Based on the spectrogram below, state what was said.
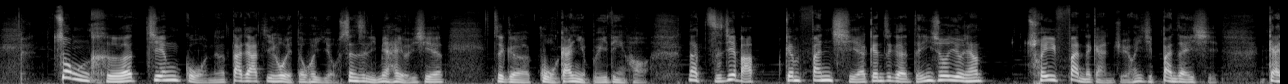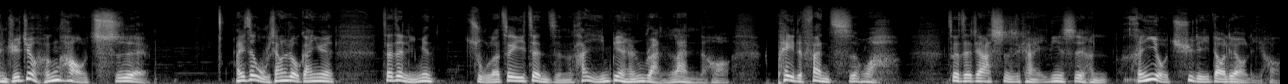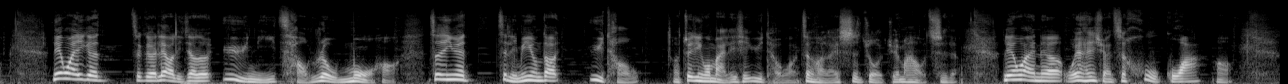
综合坚果呢，大家几乎也都会有，甚至里面还有一些这个果干也不一定哈。那直接把跟番茄啊，跟这个等于说有点像。炊饭的感觉，一起拌在一起，感觉就很好吃哎！哎这五香肉干，因为在这里面煮了这一阵子呢，它已经变成软烂的哈，配着饭吃，哇！这在家试试看，一定是很很有趣的一道料理哈。另外一个这个料理叫做芋泥炒肉末哈，这是因为这里面用到芋头啊，最近我买了一些芋头啊，正好来试做，觉得蛮好吃的。另外呢，我也很喜欢吃护瓜啊。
